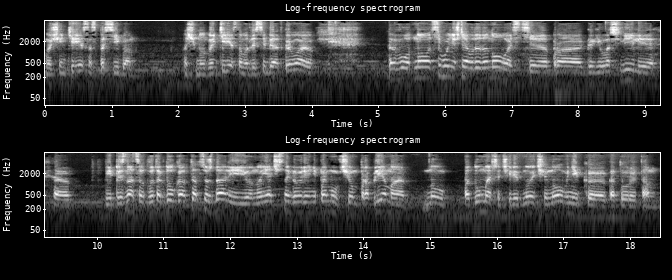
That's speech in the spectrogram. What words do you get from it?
очень интересно, спасибо, очень много интересного для себя открываю. Вот, но сегодняшняя вот эта новость э, про Гагилашвили, э, и признаться, вот вы так долго обсуждали ее, но я, честно говоря, не пойму, в чем проблема. Ну, подумаешь, очередной чиновник, э, который там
